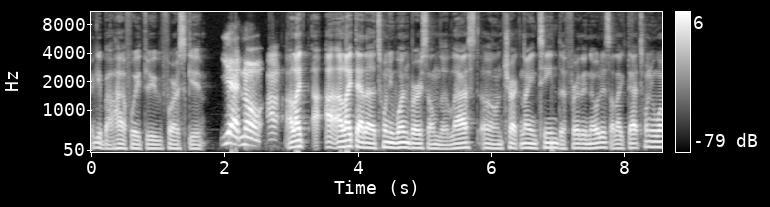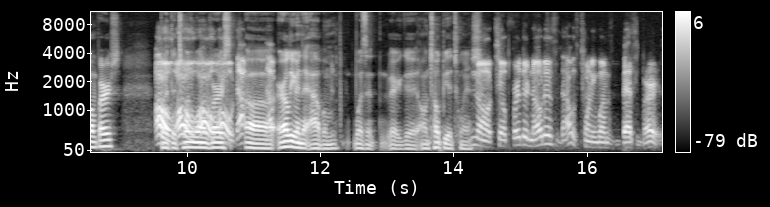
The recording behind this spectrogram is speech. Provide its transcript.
I get about halfway through before I skip. yeah, no, I, I like I, I like that uh 21 verse on the last uh, on track 19, the further notice. I like that 21 verse. oh, but the oh, 21 oh, verse oh, that, uh that- earlier in the album wasn't very good on Topia Twins. no, till further notice, that was 21's best verse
